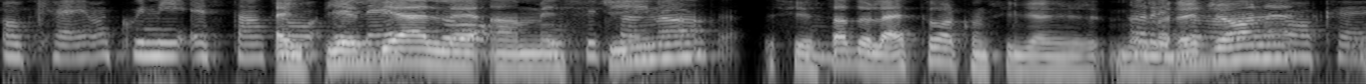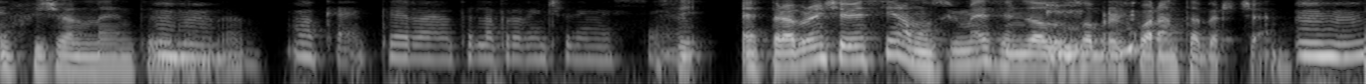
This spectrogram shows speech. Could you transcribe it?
Ok, quindi è stato è il PDL a Messina, si è stato eletto al consiglio della regione okay. ufficialmente. Mm-hmm. Ok, per, per, la provincia di Messina. Sì, e per la provincia di Messina Musumesi è andato sopra il 40%. Mm-hmm.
